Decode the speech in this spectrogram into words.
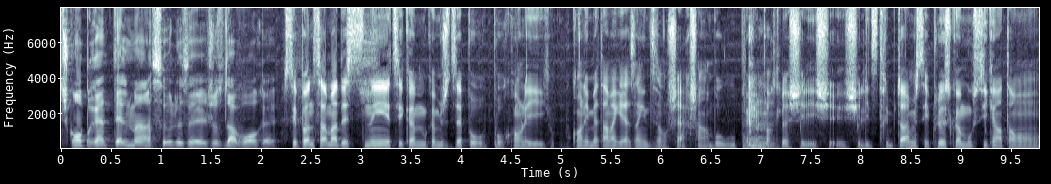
je comprends tellement ça, là, c'est juste d'avoir. euh, C'est pas nécessairement destiné, tu sais, comme, comme je disais, pour, pour qu'on les, les mette en magasin, disons, chez Archambault ou peu importe, là, chez, chez, chez les distributeurs, mais c'est plus comme aussi quand on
